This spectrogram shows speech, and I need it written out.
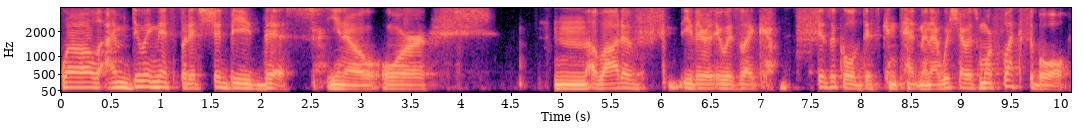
well, I'm doing this, but it should be this, you know, or mm, a lot of either it was like physical discontentment. I wish I was more flexible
